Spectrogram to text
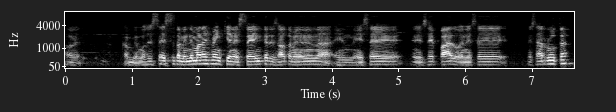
A ver, cambiamos este, este también de management. Quien esté interesado también en, en ese, en ese pad o en ese, esa ruta,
